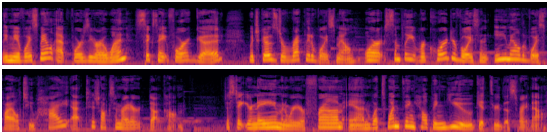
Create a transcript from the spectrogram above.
Leave me a voicemail at 401 684 GOOD, which goes directly to voicemail, or simply record your voice and email the voice file to hi at tshoxenreider.com. Just state your name and where you're from and what's one thing helping you get through this right now.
